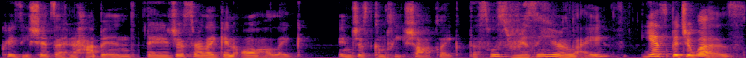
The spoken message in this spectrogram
crazy shits that had happened, they just are like in awe, like in just complete shock. Like, this was really your life? Yes, bitch, it was.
